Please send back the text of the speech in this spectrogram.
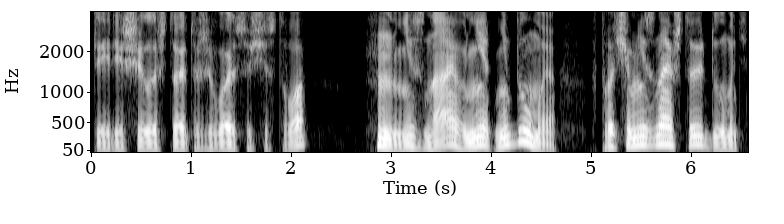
Ты решила, что это живое существо? Хм, не знаю, нет, не думаю. Впрочем, не знаю, что и думать.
